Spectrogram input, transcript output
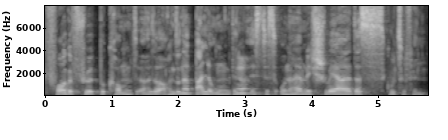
vorgeführt bekommt, also auch in so einer Ballung, dann ja. ist es unheimlich schwer, das gut zu finden.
